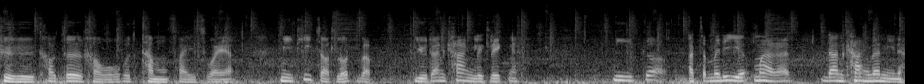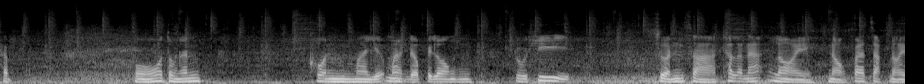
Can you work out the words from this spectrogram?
คือเคาน์เตอร์เขาทำไฟสวยอะมีที่จอดรถแบบอยู่ด้านข้างเล็กๆนะนี่ก็อาจจะไม่ได้เยอะมากด้านข้างด้านนี้นะครับโอ้ตรงนั้นคนมาเยอะมากเดี๋ยวไปลองดูที่สวนสาธารณะหน่อย หนองประจักษ์หน่อย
